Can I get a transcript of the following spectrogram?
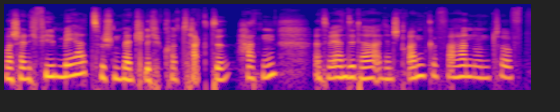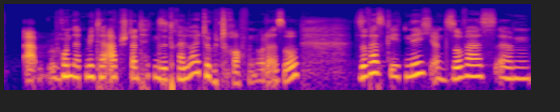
Wahrscheinlich viel mehr zwischenmenschliche Kontakte hatten, als wären sie da an den Strand gefahren und auf 100 Meter Abstand hätten sie drei Leute getroffen oder so. Sowas geht nicht und sowas ähm,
